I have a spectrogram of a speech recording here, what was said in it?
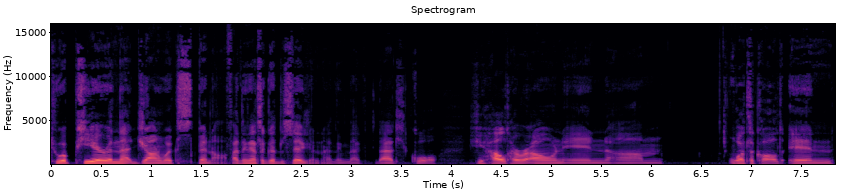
to appear in that John Wick spinoff. I think that's a good decision. I think that that's cool. She held her own in um, what's it called in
